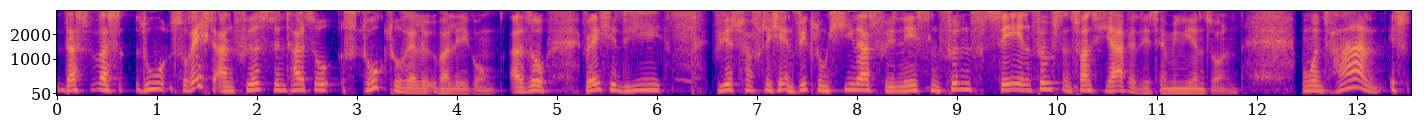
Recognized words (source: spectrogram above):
das, was du zu Recht anführst, sind halt so strukturelle Überlegungen. Also welche die wirtschaftliche Entwicklung Chinas für die nächsten 5, 10, 15, 20 Jahre determinieren sollen. Momentan ist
